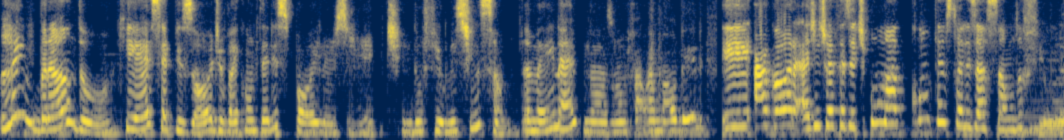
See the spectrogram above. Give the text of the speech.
Lembrando que esse episódio vai conter spoilers, gente, do filme Extinção. Também, né? Nós vamos falar mal dele. E agora a gente vai fazer tipo uma contextualização do filme.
